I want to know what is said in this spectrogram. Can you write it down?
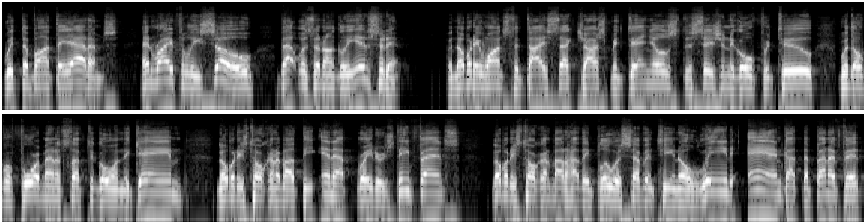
with Davante Adams. And rightfully so, that was an ugly incident. But nobody wants to dissect Josh McDaniels' decision to go for two with over four minutes left to go in the game. Nobody's talking about the inept Raiders defense. Nobody's talking about how they blew a 17 0 lead and got the benefit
